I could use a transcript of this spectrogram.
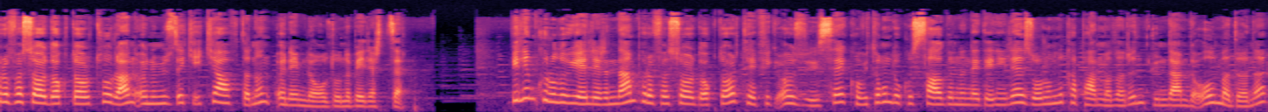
Profesör Doktor Turan önümüzdeki iki haftanın önemli olduğunu belirtti. Bilim Kurulu üyelerinden Profesör Doktor Tevfik Özlü ise COVID-19 salgını nedeniyle zorunlu kapanmaların gündemde olmadığını,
